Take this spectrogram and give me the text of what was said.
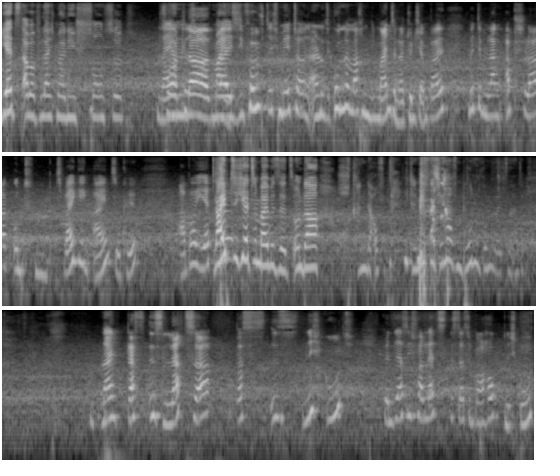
Jetzt aber vielleicht mal die Chance. Naja, klar, weil Mainz. sie 50 Meter in einer Sekunde machen, die Mainzer natürlich am Ball mit dem langen Abschlag und 2 gegen 1, okay. Aber jetzt. Leipzig jetzt im Ballbesitz. Und da. Oh, kann der auf. Ich kann nicht immer auf dem Boden rumwälzen, Alter. Nein, das ist Latzer. Das ist nicht gut. Wenn der sich verletzt, ist das überhaupt nicht gut.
